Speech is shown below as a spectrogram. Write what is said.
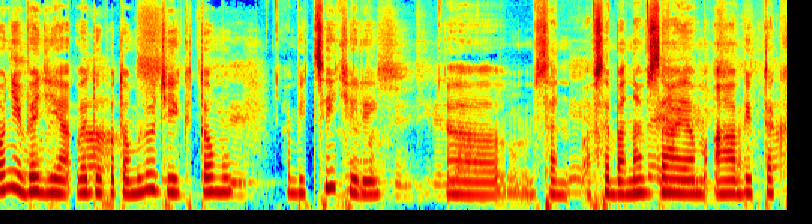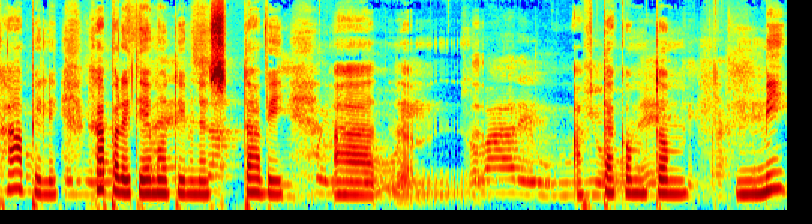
oni vedia, vedú potom ľudí k tomu, aby cítili uh, sa v seba navzájom a aby tak chápili, chápali tie emotívne stavy a, a v takom tom my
